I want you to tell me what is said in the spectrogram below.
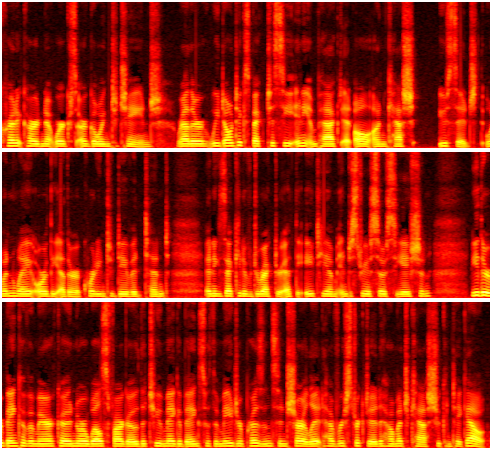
credit card networks are going to change. Rather, we don't expect to see any impact at all on cash usage, one way or the other, according to David Tent, an executive director at the ATM Industry Association. Neither Bank of America nor Wells Fargo, the two mega banks with a major presence in Charlotte, have restricted how much cash you can take out.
